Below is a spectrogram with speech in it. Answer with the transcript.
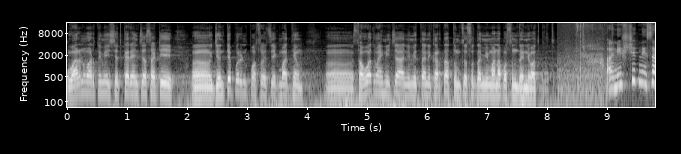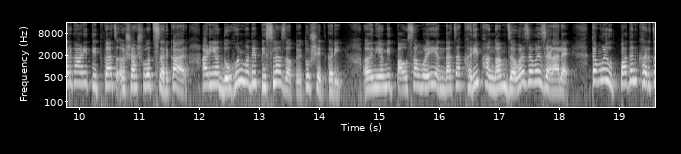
वारंवार तुम्ही शेतकऱ्यांच्यासाठी जनतेपर्यंत पोहोचवायचं एक माध्यम संवाद वाहिनीच्या निमित्ताने करता तुमचंसुद्धा मी मनापासून धन्यवाद करतो. अनिश्चित निसर्ग आणि तितकाच अशाश्वत सरकार आणि या दोहोंमध्ये पिसला जातोय तो शेतकरी. अनियमित पावसामुळे यंदाचा खरीप हंगाम जवळजवळ जळालाय. त्यामुळे उत्पादन खर्च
